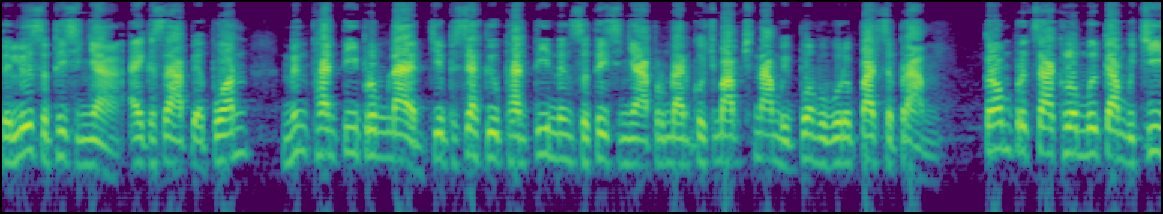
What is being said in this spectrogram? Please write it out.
ទៅលើសន្ធិសញ្ញាឯកសារពាក់ព័ន្ធ និងផែនទីព្រំដែនជាពិសេសគឺផែនទីនិងសន្ធិសញ្ញាព្រំដែនខុសច្បាប់ឆ្នាំ1985ក្រុមប្រឹក្សាឃ្លាំមើលកម្ពុជា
